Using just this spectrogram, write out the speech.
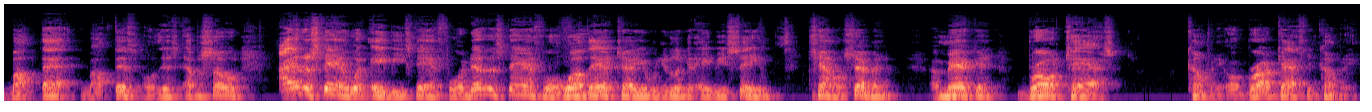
about that, about this on this episode. I understand what AB stands for. It doesn't stand for, well, they'll tell you when you look at ABC, Channel 7, American Broadcast Company or Broadcasting Company.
